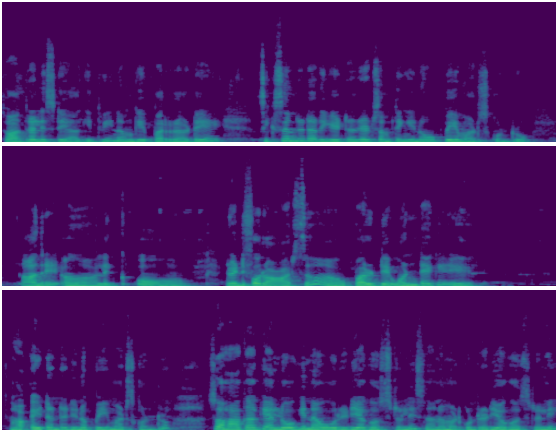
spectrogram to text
ಸೊ ಅದರಲ್ಲಿ ಸ್ಟೇ ಆಗಿದ್ವಿ. ನಮಗೆ per day six hundred or eight hundred something ಏನೋ ಪೇ ಮಾಡಿಸ್ಕೊಂಡ್ರು. ಅಂದರೆ like twenty four hours per day one ಡೇಗೆ ಏಯ್ಟ್ ಹಂಡ್ರೆಡ್ ಏನೋ ಪೇ ಮಾಡಿಸ್ಕೊಂಡ್ರು. ಸೊ ಹಾಗಾಗಿ ಅಲ್ಲಿ ಹೋಗಿ ನಾವು ರೆಡಿಯಾಗೋ ಅಷ್ಟರಲ್ಲಿ, ಸ್ನಾನ ಮಾಡ್ಕೊಂಡು ರೆಡಿಯಾಗೋ ಅಷ್ಟರಲ್ಲಿ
